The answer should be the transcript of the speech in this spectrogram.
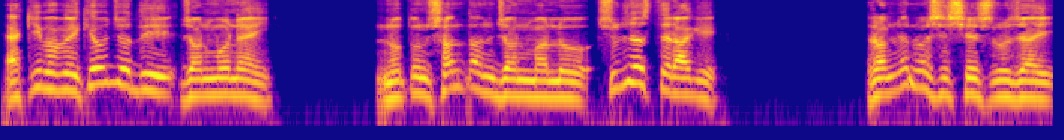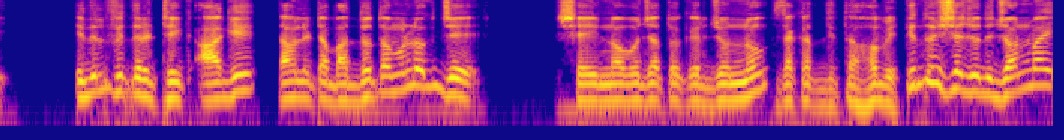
একইভাবে কেউ যদি জন্ম নেয়, নতুন সন্তান জন্মালো সূর্যাস্তের আগে, রমজান মাসের শেষ রোজায় ঈদুল ফিতরের ঠিক আগে, তাহলে এটা বাধ্যতামূলক যে সেই নবজাতকের জন্য জাকাত দিতে হবে। কিন্তু সে যদি জন্মায়,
